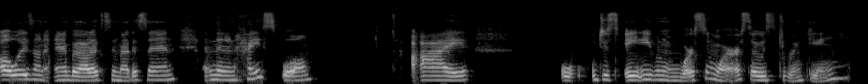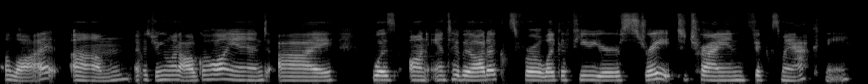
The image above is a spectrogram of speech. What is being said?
always on antibiotics and medicine and then in high school I just ate even worse and worse i was drinking a lot um i was drinking a lot of alcohol and i was on antibiotics for like a few years straight to try and fix my acne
